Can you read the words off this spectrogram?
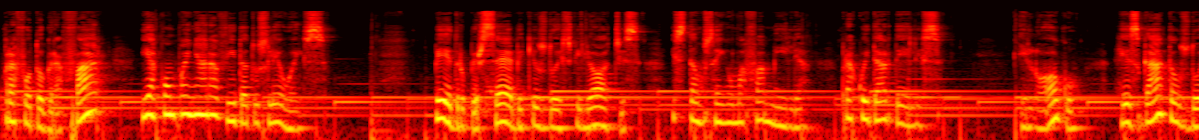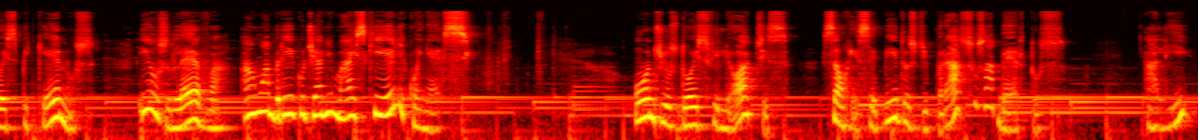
para fotografar e acompanhar a vida dos leões. Pedro percebe que os dois filhotes estão sem uma família para cuidar deles. E logo resgata os dois pequenos e os leva a um abrigo de animais que ele conhece, onde os dois filhotes são recebidos de braços abertos. Ali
